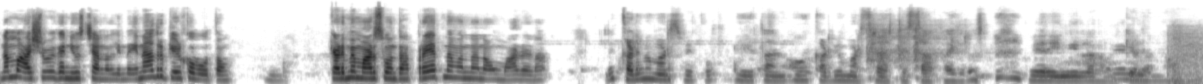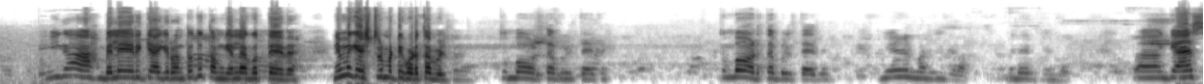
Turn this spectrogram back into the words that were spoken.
ನಮ್ಮ ಅಶ್ವವೇಗ ನ್ಯೂಸ್ ಚಾನಲ್ ಇಂದ ಏನಾದ್ರೂ ಕೇಳ್ಕೋಬಹುದು ತಾವು. ಕಡಿಮೆ ಮಾಡಿಸುವಂತಹ ಪ್ರಯತ್ನವನ್ನ ನಾವು ಮಾಡೋಣ. ಕಡಿಮೆ ಮಾಡಿಸ್ಬೇಕು. ಈ ತಾನು ಅವ್ರು ಕಡಿಮೆ ಮಾಡಿಸ್ರೆ ಅಷ್ಟೇ ಸಾಕಾಗಿರೋ ಬೇರೆ ಏನಿಲ್ಲ ನಮ್ಗೆ ಕೇಳೋಣ. ಈಗ ಬೆಲೆ ಏರಿಕೆ ಆಗಿರುವಂತದ್ದು ತಮ್ಗೆಲ್ಲ ಗೊತ್ತೇ ಇದೆ. ನಿಮಗೆ ಎಷ್ಟರ ಮಟ್ಟಿಗೆ ಹೊಡೆತ ಬೀಳ್ತದೆ? ತುಂಬಾ ಹೊಡೆತ ಬೀಳ್ತಾ ಇದೆ. ತುಂಬಾ ಹೊಡೆತ ಬೀಳ್ತಾ ಇದೆ. ಏನೇನು ಮಾಡ್ತಿದ್ದೀರಾ ಬೆಲೆ ಏರಿಕೆಯಿಂದ? ಗ್ಯಾಸ್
